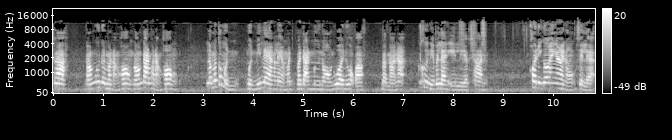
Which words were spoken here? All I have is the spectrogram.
ใช่ปะน้องมือเดินผนังห้อง น้องดันผนังห้อง แล้วมันก็เหมือนเหมือนมีแรงอะไรอะมันมาดันมือน้องด้วยนึกออกปะแบบนั้นอะก็คือนนี้เป็นแรง A reaction ข้อนี้ก็ง่ายๆน้องเสร็จแล้ว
